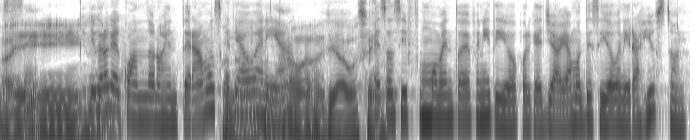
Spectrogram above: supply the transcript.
Ahí, Yo creo que cuando nos enteramos que Tiago venía, eso sí fue un momento definitivo porque ya habíamos decidido venir a Houston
